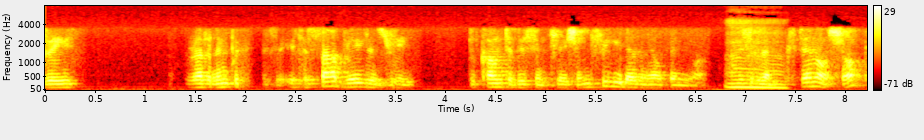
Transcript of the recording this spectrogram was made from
raise, rather than put if the SARB raises rates to counter this inflation, it really doesn't help anyone. Mm. This is an mm. external shock.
